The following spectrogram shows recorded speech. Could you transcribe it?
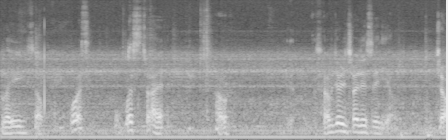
Bully. So let's let's try it. So, so I'm try this video. Joe.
